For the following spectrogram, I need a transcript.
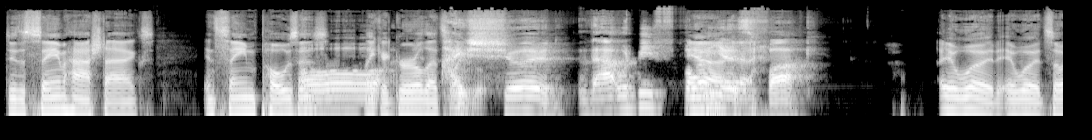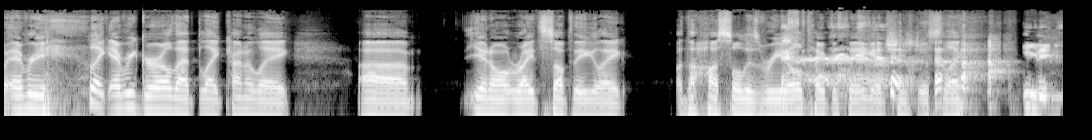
do the same hashtags and same poses. Oh, like a girl that's I like should. That would be funny Yeah. as fuck. it would it would so every like every girl that like kind of like um you know writes something like the hustle is real type of thing and she's just like eating.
